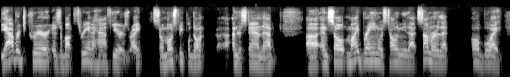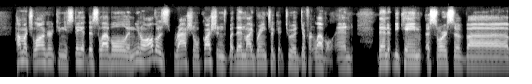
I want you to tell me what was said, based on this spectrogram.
The average career is about three and a half years, right? So most people don't uh, understand that. Uh, and so my brain was telling me that summer that, oh boy, how much longer can you stay at this level? And, you know, all those rational questions. But then my brain took it to a different level. And then it became a source of uh,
